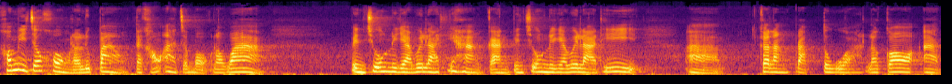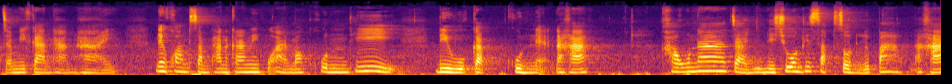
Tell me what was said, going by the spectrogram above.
เขามีเจ้าของแล้วหรือเปล่า แต่เขาอาจจะบอกเราว่า เป็นช่วงระยะเวลาที่ห่างกัน เป็นช่วงระยะเวลาที่อ่า กำลังปรับตัว แล้วก็อาจจะมีการห่างหาย ในความสัมพันธ์ครั้งนี้ผู้อ่านมาคุณที่ดิวกับคุณเนี่ยนะคะเขาน่าจะอยู่ในช่วงที่สับสนหรือเปล่านะคะ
